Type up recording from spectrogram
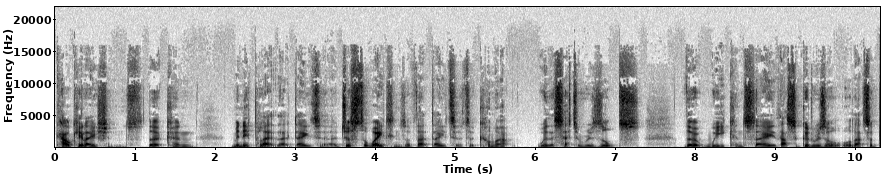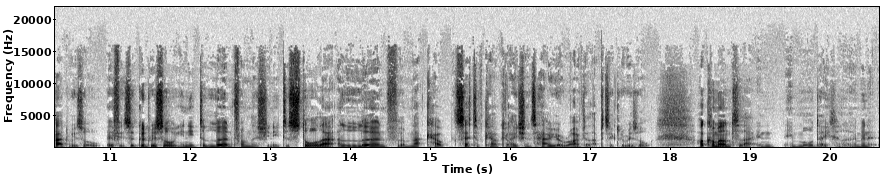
calculations that can manipulate that data, adjust the weightings of that data to come out with a set of results that we can say that's a good result or that's a bad result. If it's a good result, you need to learn from this. You need to store that and learn from that cal- set of calculations how you arrived at that particular result. I'll come on to that in, in more detail in a minute.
